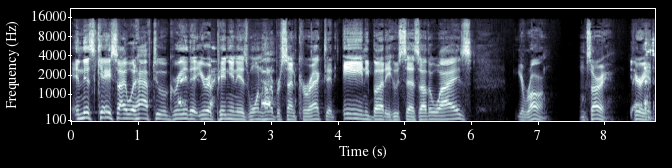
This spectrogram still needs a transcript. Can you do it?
in this case, I would have to agree that your opinion is 100% correct. And anybody who says otherwise, you're wrong. I'm sorry. Period.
